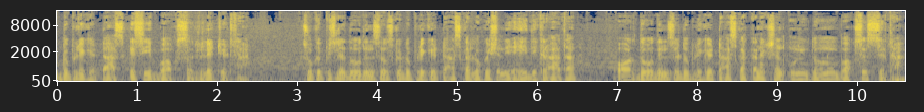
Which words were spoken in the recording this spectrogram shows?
डुप्लीकेट टास्क इसी बॉक्स से रिलेटेड था। चूँकि पिछले दो दिन से उसके डुप्लीकेट टास्क का लोकेशन यही दिख रहा था और दो दिन से डुप्लीकेट टास्क का कनेक्शन उन्हीं दोनों बॉक्सेस से था।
